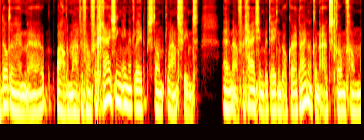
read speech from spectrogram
dat er een bepaalde mate van vergrijzing in het ledenbestand plaatsvindt. nou, vergrijzing betekent ook uiteindelijk een uitstroom van,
